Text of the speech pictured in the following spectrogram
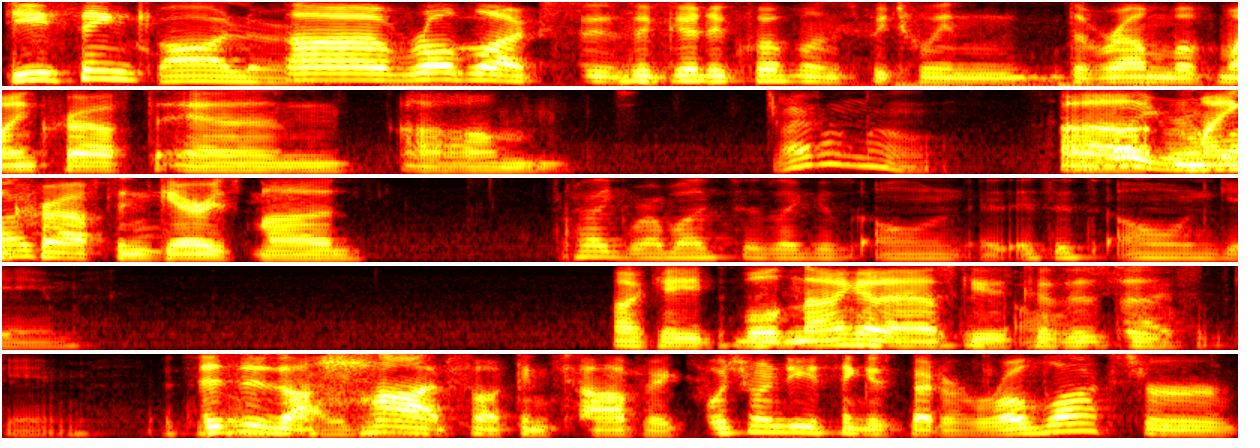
Do you think Baller. uh, Roblox is a good equivalence between the realm of Minecraft and um, I don't know. I uh, like Roblox- Minecraft and Garry's mod? I feel like Roblox is like its own. It's its own game. Okay, It's well now I gotta ask you because this is game. It's this is a hot fucking topic. Which one do you think is better, Roblox or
